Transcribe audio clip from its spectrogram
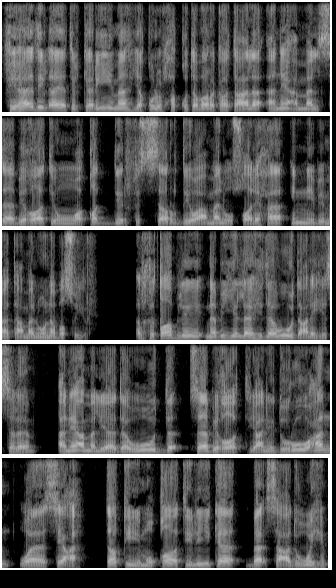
في هذه الآية الكريمة يقول الحق تبارك وتعالى أن اعمل سابغات وقدر في السرد واعملوا صالحا إني بما تعملون بصير الخطاب لنبي الله داود عليه السلام أن اعمل يا داود سابغات يعني دروعا واسعة تقي مقاتليك بأس عدوهم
